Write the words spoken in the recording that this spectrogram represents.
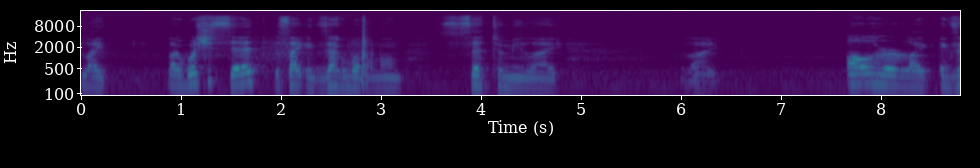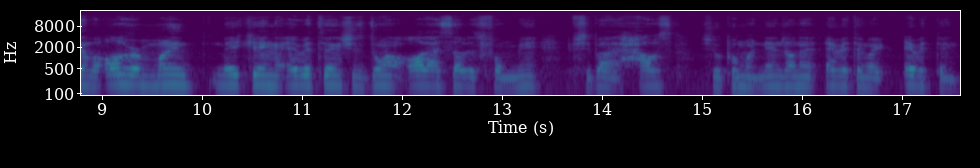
like like what she said it's like exactly what my mom said to me like like all her like example all her money making and everything she's doing all that stuff is for me if she buy a house she'll put my names on it everything like everything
